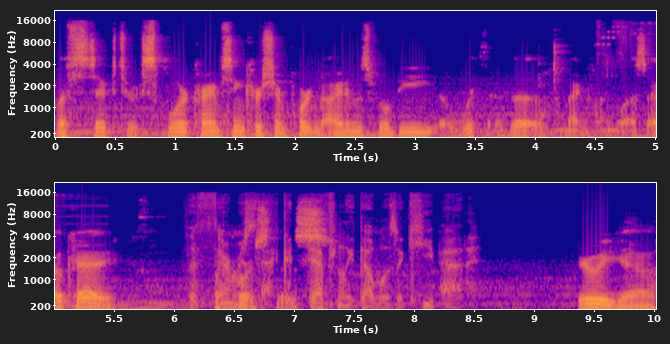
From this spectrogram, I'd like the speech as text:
Left stick to explore crime scene. Cursor important items will be with the magnifying glass. Okay. The Of course thermostat could this. definitely double as a keypad. Here we go.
